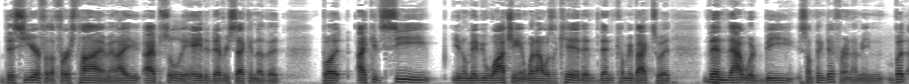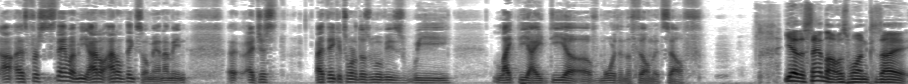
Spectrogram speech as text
this year for the first time, and I absolutely hated every second of it. But I could see, you know, maybe watching it when I was a kid and then coming back to it, then that would be something different. I mean, but uh, as for Stand by Me, I don't, I don't think so, man. I mean, uh, I just, I think it's one of those movies we like the idea of more than the film itself. Yeah, The Sandlot was one because I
